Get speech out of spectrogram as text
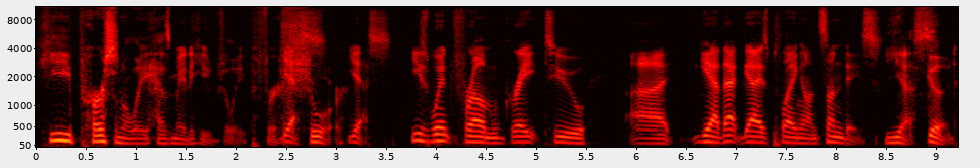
he personally has made a huge leap for Yes. sure. Yes. He's went from great to uh yeah, that guy's playing on Sundays. Yes, Good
